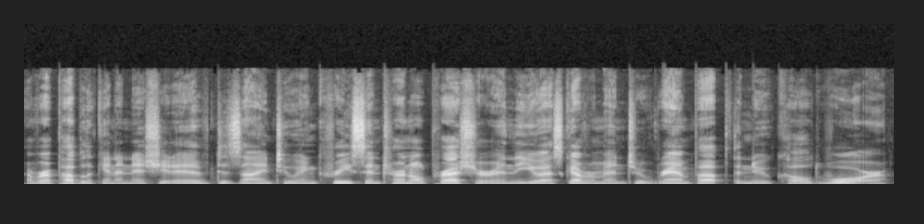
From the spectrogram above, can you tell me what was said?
a Republican initiative designed to increase internal pressure in the U.S. government to ramp up the new Cold War,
